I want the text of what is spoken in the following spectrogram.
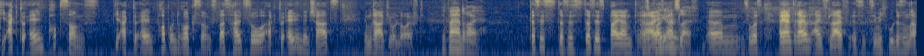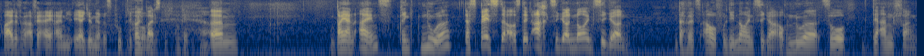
die aktuellen Pop-Songs, die aktuellen Pop- und Rock-Songs, was halt so aktuell in den Charts im Radio läuft. Das ist Bayern 3. Das ist, das ist, das ist Bayern 3. Also quasi 1 live. Ähm, sowas. Bayern 3 und 1 Live ist ziemlich gut, das sind auch beide für, ein eher jüngeres Publikum. Höre ich beides nicht. Okay. Ja. Ähm, Bayern 1 bringt nur das Beste aus den 80ern, 90ern. Und da hört es auf. Und die 90er auch nur so der Anfang.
